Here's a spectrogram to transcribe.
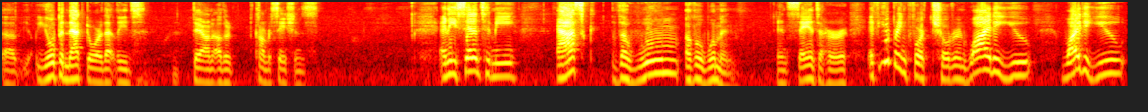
uh, you open that door that leads down other conversations. And he said unto me, Ask the womb of a woman, and say unto her, If you bring forth children, why do you, why do you,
